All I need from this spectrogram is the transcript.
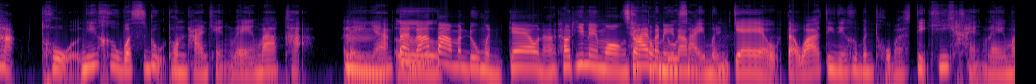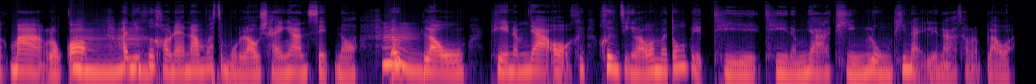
หักโถนี่คือวัสดุทนทานแข็งแรงมากค่ะ อะไรเงี้ยแต่หน้าเออตามันดูเหมือนแก้วนะ เท่าที่ในมองจากใช่ตรมันงนี้ดูนะใสเหมือนแก้ว แต่ว่าจริงๆคือเป็นโถพลาสติกที่แข็งแรงมากๆ แล้วก็อืมอันนี้คือเขาแนะนำว่าสมมติเราใช้งานเสร็จเนาะอืมแล้วเราเทน้ำยาออกคือคือจริงๆแล้วมันไม่ต้องไปเทเทน้ำยาทิ้งลงที่ไหนเลยนะสำหรับเราอะ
